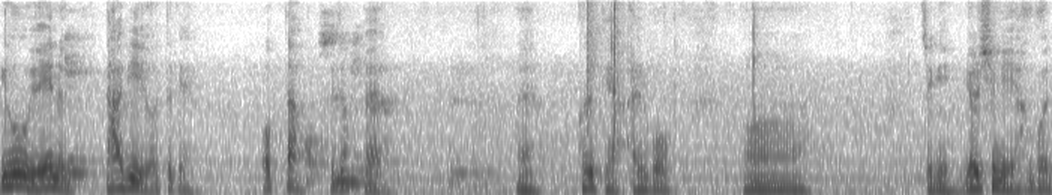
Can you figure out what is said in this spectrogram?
이거 외에는 예. 답이 어떻게? 없다. 그죠? 없습니다. 예. 음, 예, 그렇게 알고 어 저기 열심히 한번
